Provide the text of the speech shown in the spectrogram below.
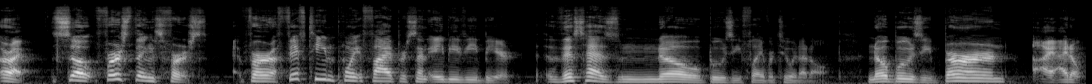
All right. So first things first. For a 15.5% ABV beer, this has no boozy flavor to it at all. No boozy burn. I, I don't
